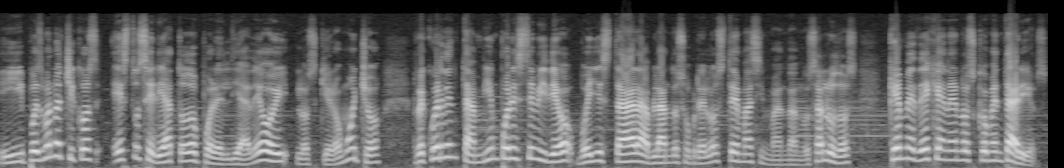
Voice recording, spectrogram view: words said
Y pues bueno chicos, esto sería todo por el día de hoy, los quiero mucho. Recuerden también por este video voy a estar hablando sobre los temas y mandando saludos que me dejen en los comentarios.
